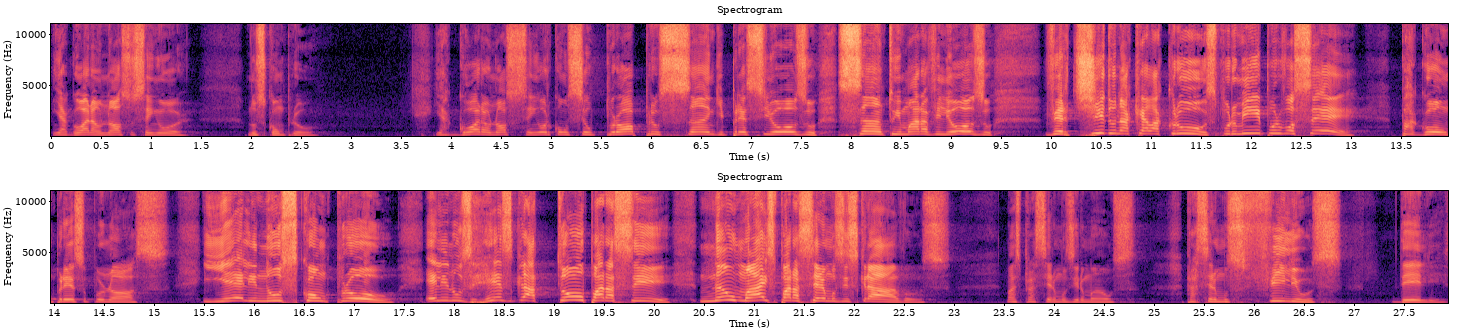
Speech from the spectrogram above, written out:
E agora o nosso Senhor nos comprou. E agora o nosso Senhor, com o seu próprio sangue precioso, santo e maravilhoso, vertido naquela cruz, por mim e por você, pagou um preço por nós. E Ele nos comprou, Ele nos resgatou para si, não mais para sermos escravos, mas para sermos irmãos, para sermos filhos dele,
